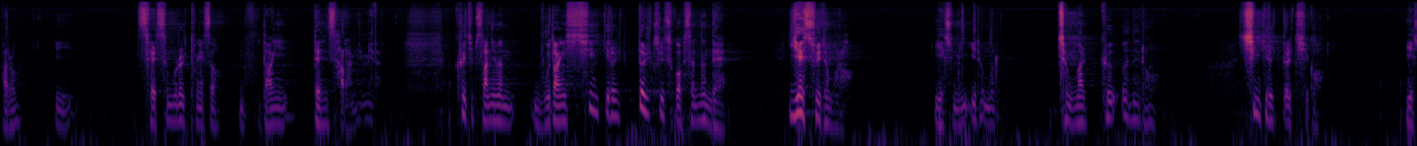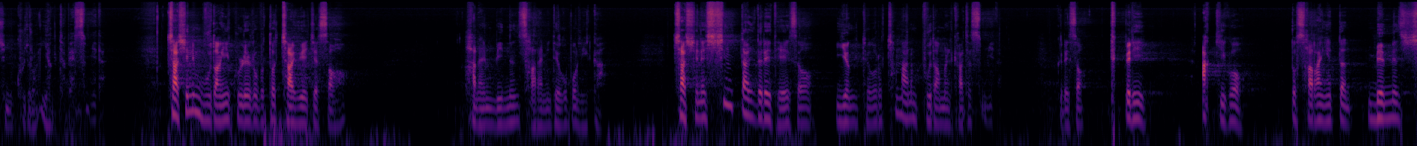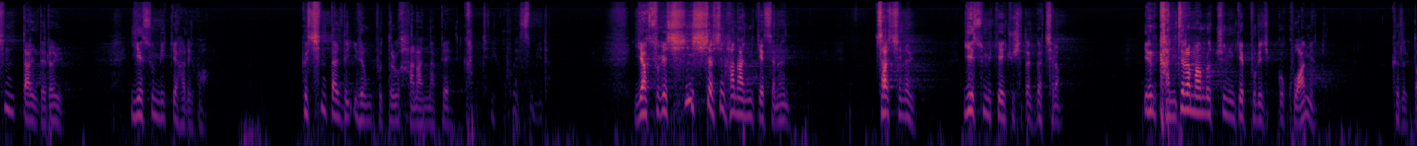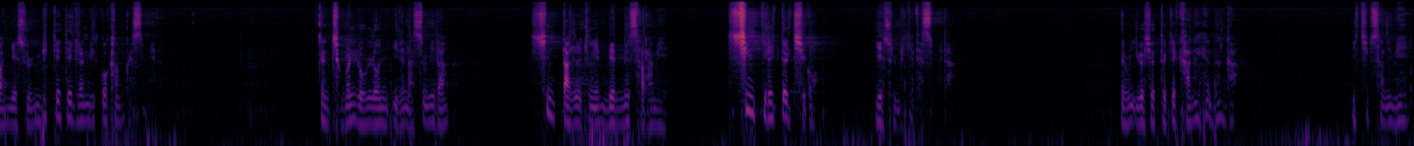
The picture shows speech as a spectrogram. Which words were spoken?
바로 이 세스물을 통해서 무당이 된 사람입니다. 그 집사님은 무당의 신기를 떨칠 수가 없었는데 예수 이름으로 예수님 이름으로 정말 그 은혜로 신기를 떨치고 예수님 구주로 영접했습니다. 자신이 무당의 굴레로부터 자유해져서 하나님 믿는 사람이 되고 보니까 자신의 신딸들에 대해서 영적으로 참 많은 부담을 가졌습니다. 그래서 특별히 아끼고 또 사랑했던 몇몇 신딸들을 예수 믿게 하려고 그 신딸들 이름 붙들고 하나님 앞에 간절히 구했습니다. 약속의 신실하신 하나님께서는 자신을 예수 믿게 해주셨던 것처럼 이런 간절한 마음으로 주님께 부르짖고 구하면 그들 또한 예수를 믿게 되리라 믿고 간구했습니다. 그건 정말 놀라운 일이 났습니다. 신딸 중에 몇몇 사람이 신기를 떨치고 예수를 믿게 됐습니다. 여러분 이것이 어떻게 가능했는가? 이 집사님이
